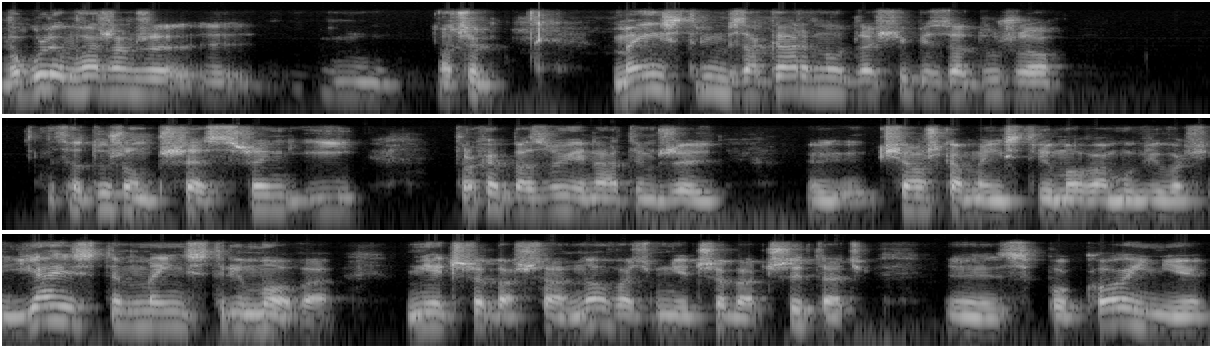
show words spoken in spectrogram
w ogóle uważam, że y, znaczy mainstream zagarnął dla siebie za dużo, za dużą przestrzeń i trochę bazuje na tym, że y, książka mainstreamowa mówi właśnie, ja jestem mainstreamowa, mnie trzeba szanować, mnie trzeba czytać y, spokojnie,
